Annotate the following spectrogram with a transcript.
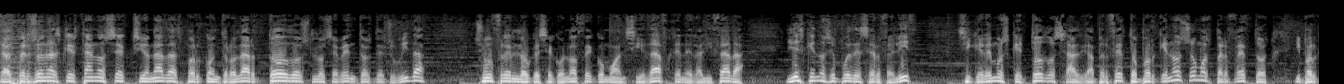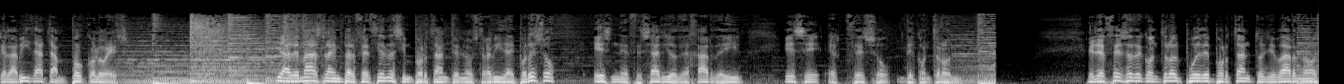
Las personas que están obsesionadas por controlar todos los eventos de su vida sufren lo que se conoce como ansiedad generalizada y es que no se puede ser feliz si queremos que todo salga perfecto porque no somos perfectos y porque la vida tampoco lo es. Y además la imperfección es importante en nuestra vida y por eso es necesario dejar de ir ese exceso de control. El exceso de control puede, por tanto, llevarnos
